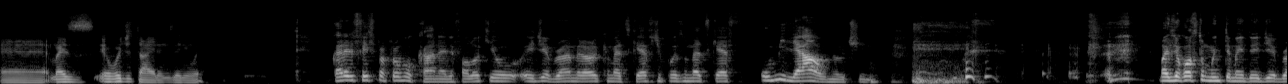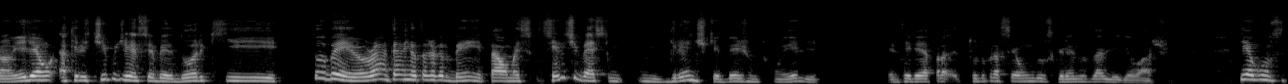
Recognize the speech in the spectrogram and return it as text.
É, mas eu vou de Titans, anyway. O cara ele fez para provocar, né? Ele falou que o AJ Brown é melhor que o Metcalf depois do Metcalf humilhar o meu time. Mas eu gosto muito também do AJ Brown. Ele é um- aquele tipo de recebedor que tudo bem, o Ryan Tannehill tá jogando bem e tal, mas se ele tivesse um, um grande QB junto com ele, ele teria pra- tudo para ser um dos grandes da liga, eu acho. Tem alguns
